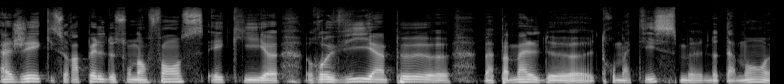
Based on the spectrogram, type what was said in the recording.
âgée qui se rappelle de son enfance et qui revit un peu bah, pas mal de traumatismes, notamment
